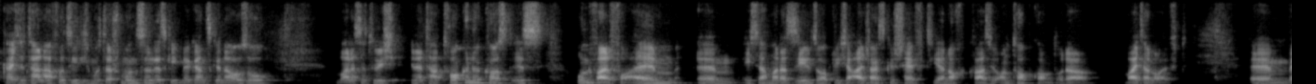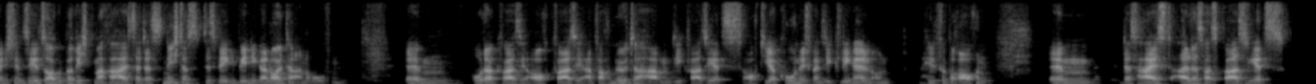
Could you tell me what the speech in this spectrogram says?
Kann ich total nachvollziehen. Ich muss da schmunzeln. Das geht mir ganz genauso, weil es natürlich in der Tat trockene Kost ist und weil vor allem, ähm, ich sag mal, das seelsorgliche Alltagsgeschäft ja noch quasi on top kommt oder weiterläuft ähm, wenn ich den Seelsorgebericht mache, heißt ja das nicht, dass deswegen weniger Leute anrufen. Ähm, oder quasi auch quasi einfach Nöte haben, die quasi jetzt auch diakonisch, wenn sie klingeln und Hilfe brauchen. Ähm, das heißt, all das, was quasi jetzt,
